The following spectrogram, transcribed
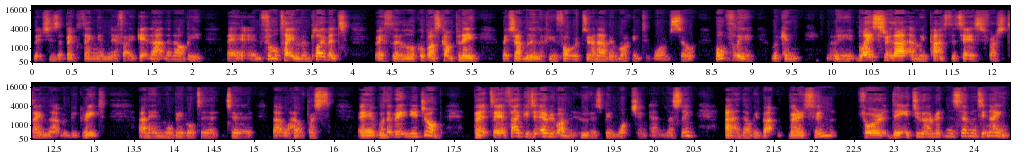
which is a big thing. And if I get that, then I'll be uh, in full time employment with the local bus company, which I'm really looking forward to and I've been working towards. So hopefully we can we bless through that and we pass the test first time. That would be great. and then we'll be able to to that will help us uh, with a great new job. But uh, thank you to everyone who has been watching and listening, and I'll be back very soon for day 279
